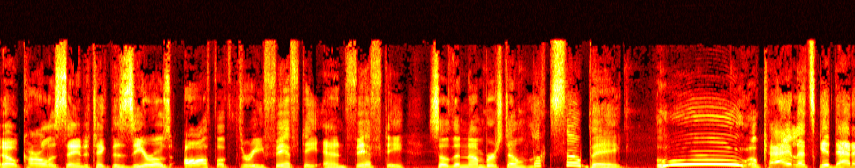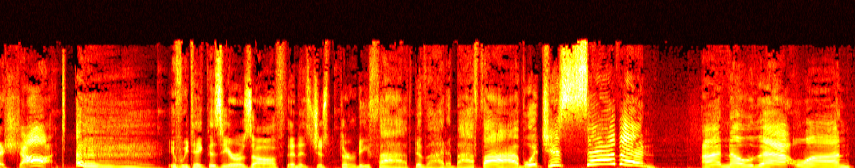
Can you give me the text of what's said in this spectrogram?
Oh, Carl is saying to take the zeros off of 350 and 50 so the numbers don't look so big. Ooh, okay, let's give that a shot. If we take the zeros off, then it's just 35 divided by 5, which is 7. I know that one.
